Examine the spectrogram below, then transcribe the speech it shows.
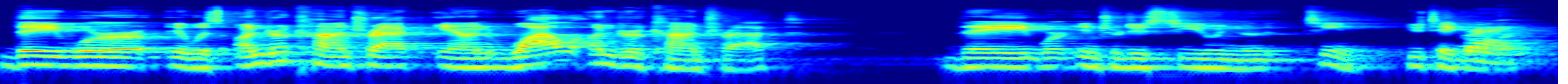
they were, it was under contract, and while under contract, they were introduced to you and the team. You take right. over.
